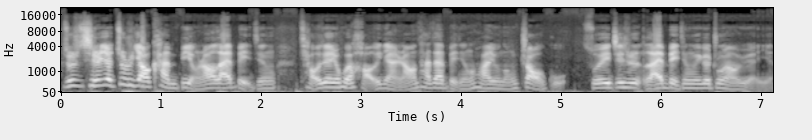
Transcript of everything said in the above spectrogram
就是其实要就是要看病，然后来北京条件又会好一点，然后他在北京的话又能照顾，所以这是来北京的一个重要原因。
